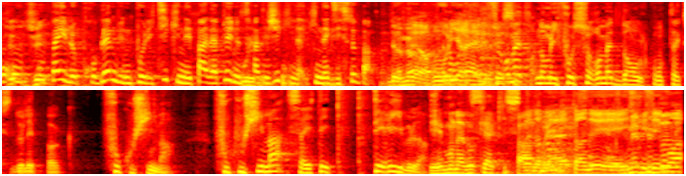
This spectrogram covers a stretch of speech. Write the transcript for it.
on, paye le problème d'une politique qui n'est pas adaptée, d'une stratégie qui n'existe pas. Docteur, vous vouliez Non, mais il faut se remettre dans le contexte de l'époque. Fukushima. Fukushima, ça a été terrible. J'ai mon avocat qui parle. Non, mais attendez, excusez-moi.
